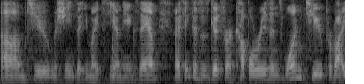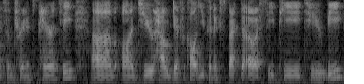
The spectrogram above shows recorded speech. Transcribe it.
um, to machines that you might see on the exam. And I think this is good for a couple reasons. One, to provide some transparency um, onto how difficult you can expect the OSCP to be.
